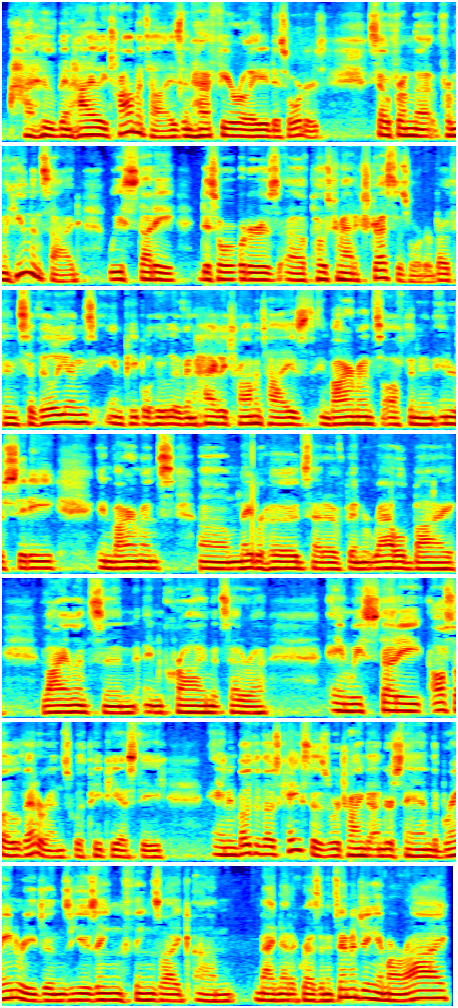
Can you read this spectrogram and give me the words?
who've been highly traumatized and have fear related disorders. So from the from the human side, we study disorders of post traumatic stress disorder, both in civilians, in people who live in highly traumatized environments, often in inner city environments, um, neighborhoods that have been rattled by violence and, and crime, etc. And we study also veterans with PTSD and in both of those cases, we're trying to understand the brain regions using things like um, magnetic resonance imaging, MRI,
